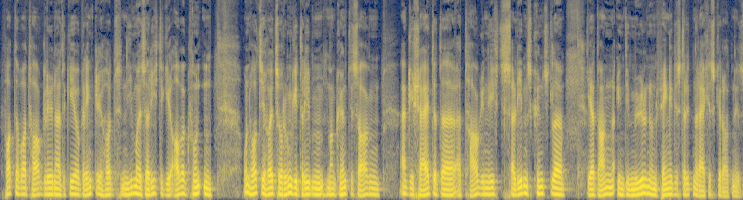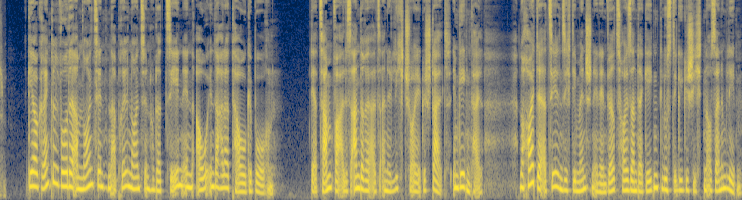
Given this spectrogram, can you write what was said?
Vater war Taglöhner. Der Georg Renkel hat niemals eine richtige Arbeit gefunden und hat sich halt so rumgetrieben. Man könnte sagen, ein gescheiterter, ein Taugenichts, ein Lebenskünstler, der dann in die Mühlen und Fänge des Dritten Reiches geraten ist. Georg Renkel wurde am 19. April 1910 in Au in der Hallertau geboren. Der Zamp war alles andere als eine lichtscheue Gestalt. Im Gegenteil. Noch heute erzählen sich die Menschen in den Wirtshäusern der Gegend lustige Geschichten aus seinem Leben.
